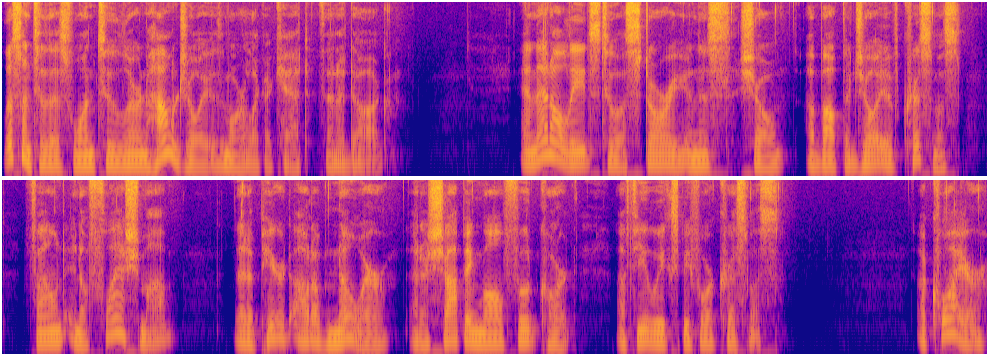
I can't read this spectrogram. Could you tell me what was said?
Listen to this one to learn how joy is more like a cat than a dog. And that all leads to a story in this show about the joy of Christmas found in a flash mob that appeared out of nowhere at a shopping mall food court a few weeks before Christmas. A choir,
